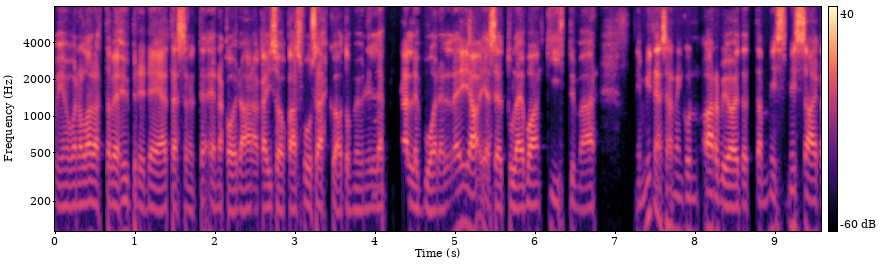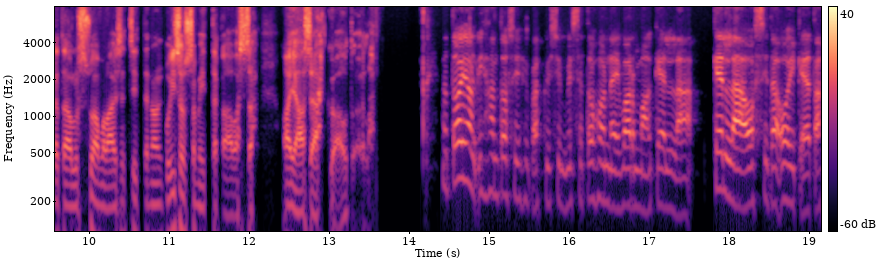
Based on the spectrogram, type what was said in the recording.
viime vuonna ladattavia hybridejä ja tässä nyt ennakoidaan aika iso kasvu sähköautomyynnille tälle vuodelle ja, ja se tulee vaan kiihtymään. Niin miten sä niin kuin arvioit, että miss, missä aikataulussa suomalaiset sitten on niin kuin isossa mittakaavassa ajaa sähköautoilla? No toi on ihan tosi hyvä kysymys ja tuohon ei varmaan kellään kellään ole sitä oikeata,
